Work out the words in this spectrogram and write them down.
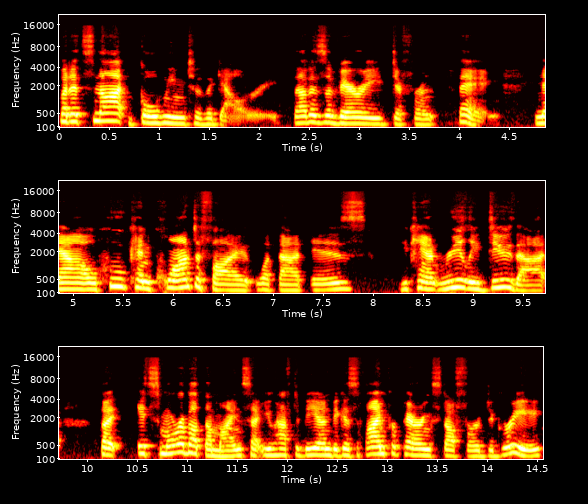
but it's not going to the gallery. That is a very different thing. Now, who can quantify what that is? You can't really do that. But it's more about the mindset you have to be in because if I'm preparing stuff for a degree,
